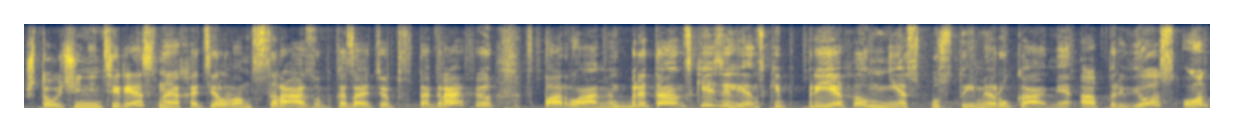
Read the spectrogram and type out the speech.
Что очень интересно, я хотела вам сразу показать эту фотографию. В парламент британский Зеленский приехал не с пустыми руками, а привез он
